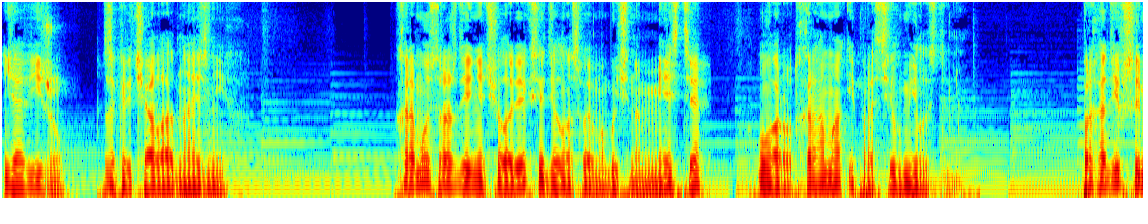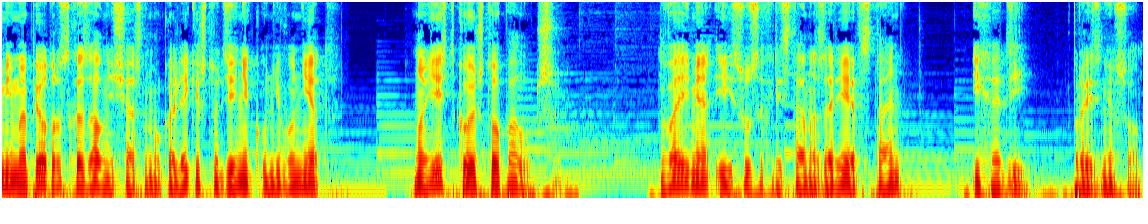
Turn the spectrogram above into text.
я вижу!» – закричала одна из них. Хромой с рождения человек сидел на своем обычном месте у ворот храма и просил милостыню. Проходивший мимо Петр сказал несчастному коллеге, что денег у него нет, но есть кое-что получше. «Во имя Иисуса Христа Назарея встань и ходи», – произнес он.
